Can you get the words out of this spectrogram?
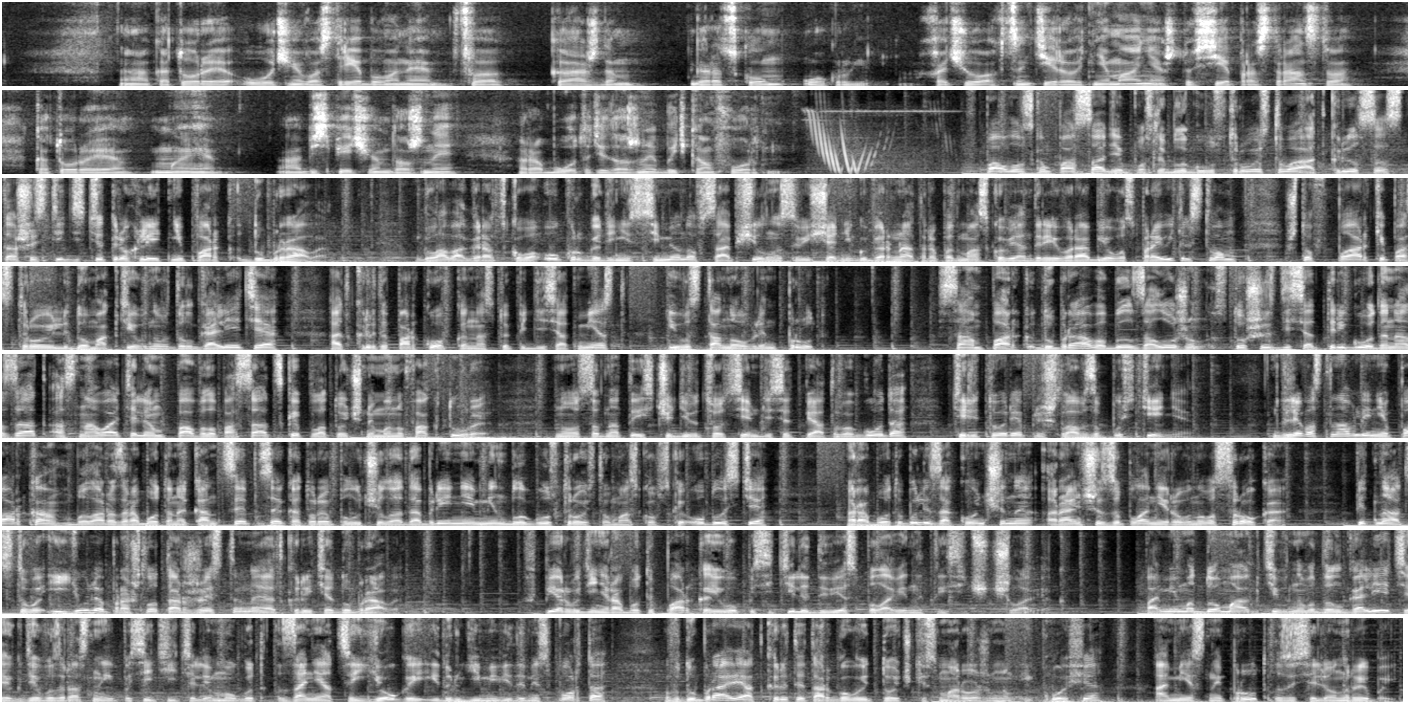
а, которые очень востребованы в каждом городском округе. Хочу акцентировать внимание, что все пространства, которые мы обеспечиваем, должны работать и должны быть комфортны. В Павловском посаде после благоустройства открылся 163-летний парк Дубрава. Глава городского округа Денис Семенов сообщил на совещании губернатора Подмосковья Андрея Воробьева с правительством, что в парке построили дом активного долголетия, открыта парковка на 150 мест и восстановлен пруд – сам парк Дубрава был заложен 163 года назад основателем Павлопосадской платочной мануфактуры, но с 1975 года территория пришла в запустение. Для восстановления парка была разработана концепция, которая получила одобрение Минблагоустройства Московской области. Работы были закончены раньше запланированного срока. 15 июля прошло торжественное открытие Дубравы. В первый день работы парка его посетили две с половиной тысячи человек. Помимо дома активного долголетия, где возрастные посетители могут заняться йогой и другими видами спорта, в Дубраве открыты торговые точки с мороженым и кофе, а местный пруд заселен рыбой.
